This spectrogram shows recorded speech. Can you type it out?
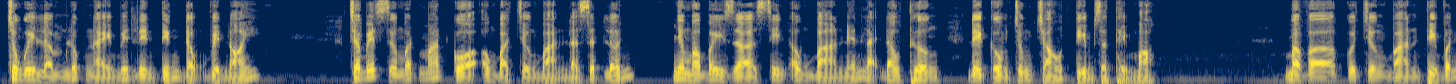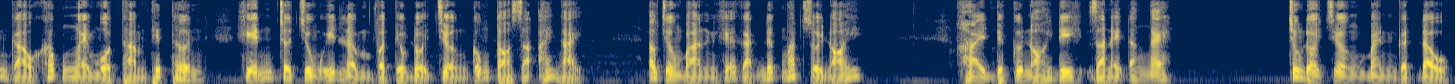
Trung uy Lâm lúc này biết lên tiếng động viên nói. Cho biết sự mất mát của ông bà trường bản là rất lớn. Nhưng mà bây giờ xin ông bà nén lại đau thương để cùng chúng cháu tìm ra thầy Mo. Bà vợ của trường bàn thì vẫn gào khóc ngày một thảm thiết hơn, khiến cho Trung úy Lâm và tiểu đội trưởng cũng tỏ ra ái ngại. Ông trường bàn khẽ gạt nước mắt rồi nói, Hai đứa cứ nói đi, già này đang nghe. Trung đội trưởng bèn gật đầu.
